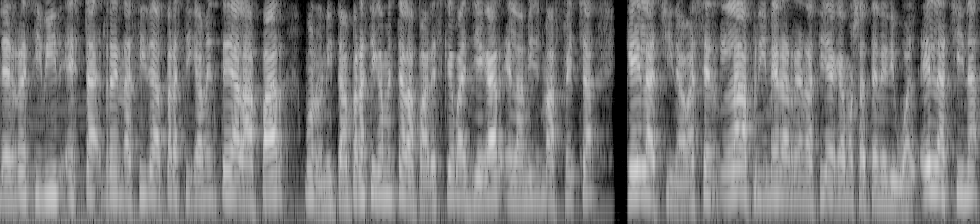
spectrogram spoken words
recibir esta renacida prácticamente a la par, bueno, ni tan prácticamente a la par, es que va a llegar en la misma fecha que la China. Va a ser la primera renacida que vamos a tener igual en la China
